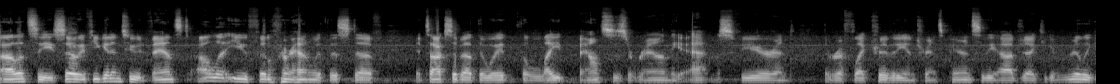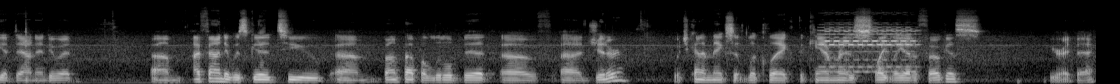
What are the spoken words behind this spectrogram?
Uh, let's see, so if you get into advanced, I'll let you fiddle around with this stuff. It talks about the way that the light bounces around the atmosphere and the reflectivity and transparency of the object. You can really get down into it. Um, I found it was good to um, bump up a little bit of uh, jitter, which kind of makes it look like the camera is slightly out of focus. Be right back.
